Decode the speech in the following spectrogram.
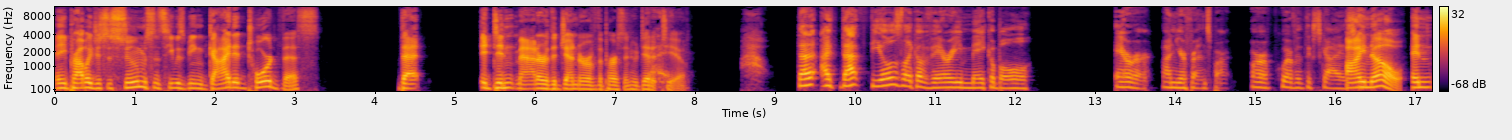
and he probably just assumed since he was being guided toward this that it didn't matter the gender of the person who did it to you. That I that feels like a very makeable error on your friend's part or whoever this guy is. I know. And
